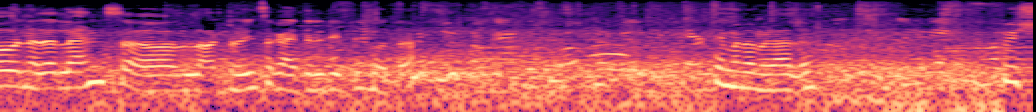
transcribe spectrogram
सो नेदरलँड्स लॉटरीचं काहीतरी तिथे होतं. ते मला मिळालं. फिश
